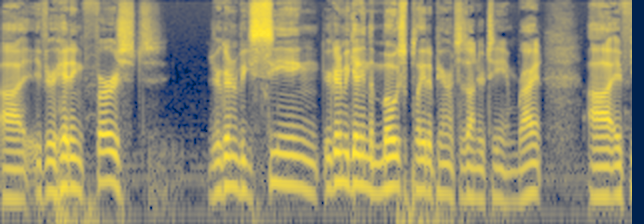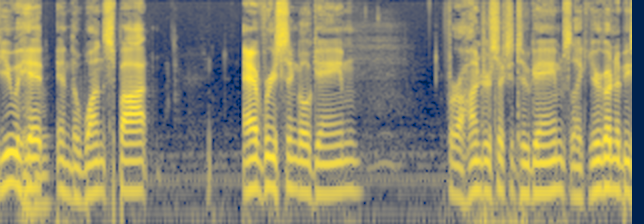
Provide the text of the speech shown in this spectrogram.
uh, if you're hitting first, you're going to be seeing, you're going to be getting the most plate appearances on your team, right? Uh, if you hit in the one spot every single game for 162 games, like you're going to be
